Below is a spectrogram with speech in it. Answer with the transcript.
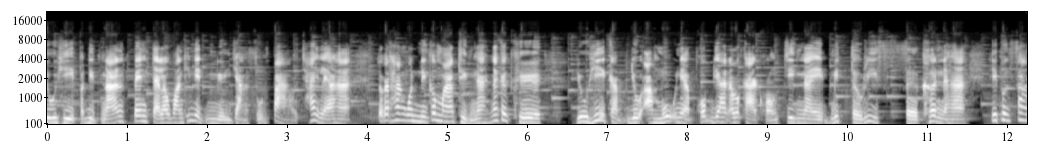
ยูฮีประดิษฐ์นั้น เป็นแต่ละวันที่เหน็ดเหนื่อยอย่างสูญเปล่าใช่แล้วฮะจนกระทั่งวันหนึ่งก็มาถึงนะนั่นก็คือยูฮีกับยูอามุเนี่ยพบยานอวกาศของจริงในมิ s เ e อรี่เซอร์เคิลนะฮะ ที่เพิ่งสร้าง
